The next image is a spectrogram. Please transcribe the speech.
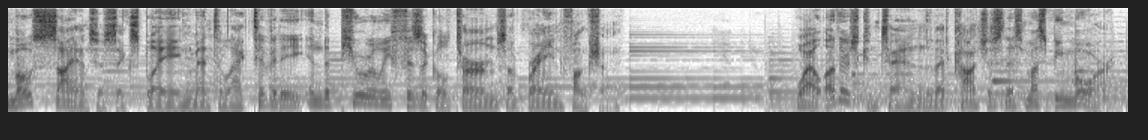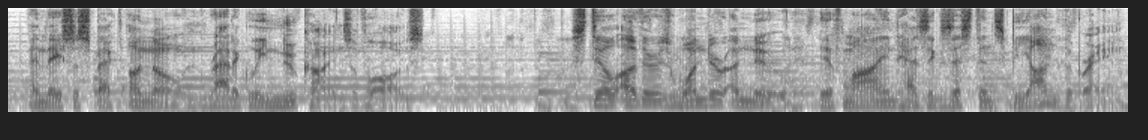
Most scientists explain mental activity in the purely physical terms of brain function. while others contend that consciousness must be more, and they suspect unknown, radically new kinds of laws. Still others wonder anew if mind has existence beyond the brain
